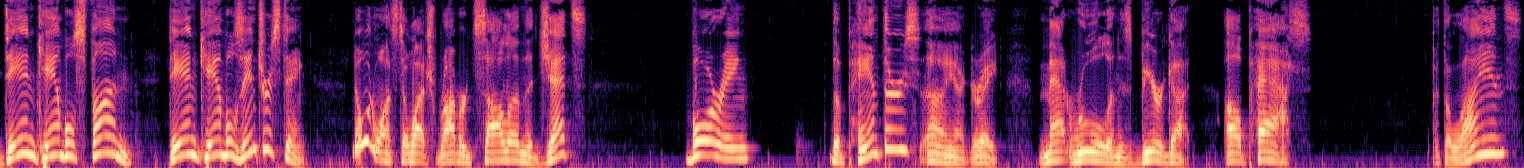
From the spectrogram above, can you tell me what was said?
Dan Campbell's fun. Dan Campbell's interesting. No one wants to watch Robert Saleh and the Jets. Boring. The Panthers? Oh, yeah, great. Matt Rhule and his beer gut. I'll pass. But the Lions?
